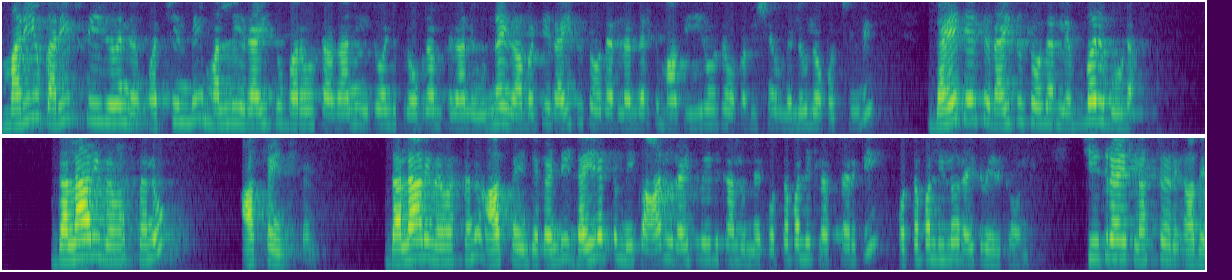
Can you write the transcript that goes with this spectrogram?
మరియు ఖరీఫ్ సీజన్ వచ్చింది మళ్ళీ రైతు భరోసా కానీ ఇటువంటి ప్రోగ్రామ్స్ కానీ ఉన్నాయి కాబట్టి రైతు సోదరులందరికీ మాకు ఈరోజు ఒక విషయం వెలుగులోకి వచ్చింది. దయచేసి రైతు సోదరులు ఎవ్వరు కూడా దళారి వ్యవస్థను ఆశ్రయించకండి. దళారి వ్యవస్థను ఆశ్రయించకండి. డైరెక్ట్ మీకు ఆరు రైతు వేదికలు ఉన్నాయి. కొత్తపల్లి క్లస్టర్కి కొత్తపల్లిలో రైతు వేదిక ఉంది. చీకరాయి క్లస్టర్ అదే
